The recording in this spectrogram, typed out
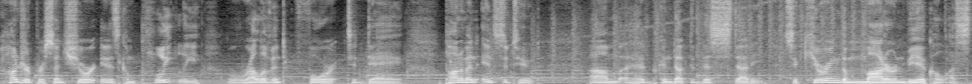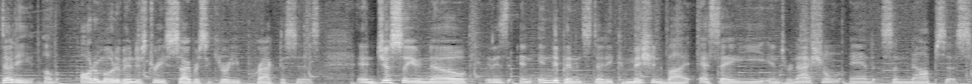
100% sure it is completely relevant for today. Ponemon Institute um, had conducted this study, Securing the Modern Vehicle, a study of automotive industry cybersecurity practices. And just so you know, it is an independent study commissioned by SAE International and Synopsys.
